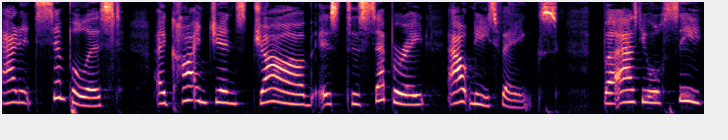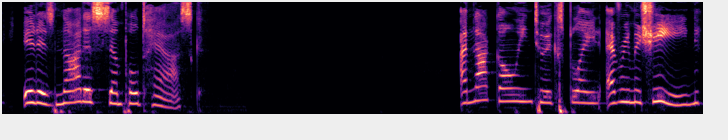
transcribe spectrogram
At its simplest, a cotton gin's job is to separate out these things. But as you will see, it is not a simple task. I'm not going to explain every machine.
